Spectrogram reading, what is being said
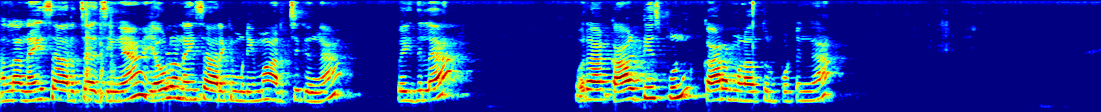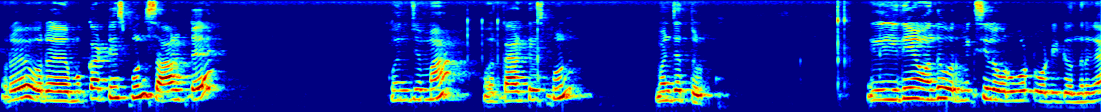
நல்லா நைஸாக அரைச்சாச்சுங்க. எவ்வளோ நைஸாக அரைக்க முடியுமோ அரைச்சிக்குங்க. இப்போ இதில் ஒரு கால் டீஸ்பூன் கார மிளகாத்தூள் போட்டுங்க. ஒரு ஒரு முக்கால் டீஸ்பூன் சால்ட்டு கொஞ்சமாக ஒரு கால் டீஸ்பூன் மஞ்சத்தூள். இது இதையும் வந்து ஒரு மிக்சியில் ஒரு ஓட்டு ஓட்டிட்டு வந்துடுங்க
